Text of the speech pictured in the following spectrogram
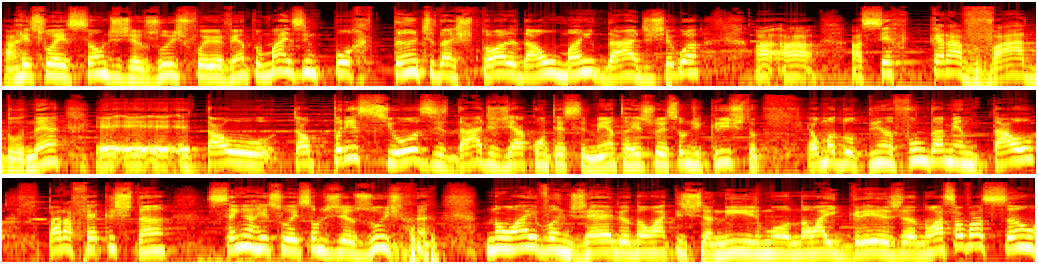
A ressurreição de Jesus foi o evento mais importante da história da humanidade. Chegou a, a, a ser cravado, né? É, é, é, é tal, tal preciosidade de acontecimento. A ressurreição de Cristo é uma doutrina fundamental para a fé cristã. Sem a ressurreição de Jesus, não há evangelho, não há cristianismo, não há igreja, não há salvação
